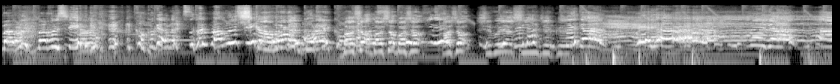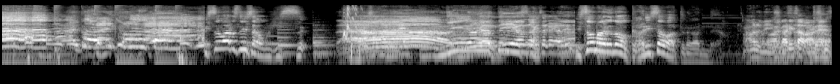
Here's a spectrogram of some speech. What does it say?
まぶしい。ここがすごいまぶししかも場所場所場所場所渋谷新宿。目が目がご来光だ磯丸水産はもう必須。あー。24やってるやつ24の居酒屋ね磯丸のガリサワーっていうのがあるんだよあるね。上がりさはね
